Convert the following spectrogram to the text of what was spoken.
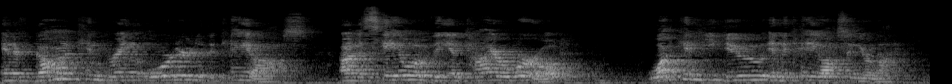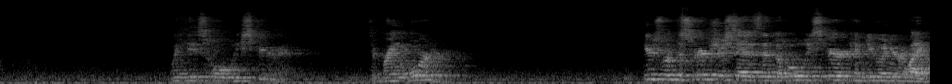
And if God can bring order to the chaos on the scale of the entire world, what can he do in the chaos in your life? With his Holy Spirit to bring order. Here's what the scripture says that the Holy Spirit can do in your life.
